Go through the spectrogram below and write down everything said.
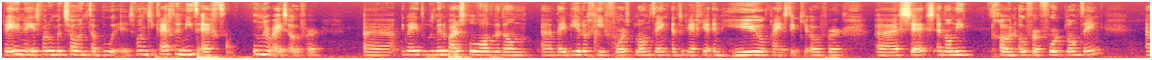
redenen is waarom het zo een taboe is. Want je krijgt er niet echt onderwijs over. Eh, ik weet, op de middelbare school hadden we dan eh, bij biologie voortplanting. En toen kreeg je een heel klein stukje over eh, seks. En dan niet gewoon over voortplanting. eh,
